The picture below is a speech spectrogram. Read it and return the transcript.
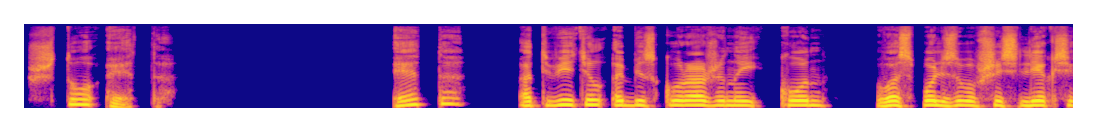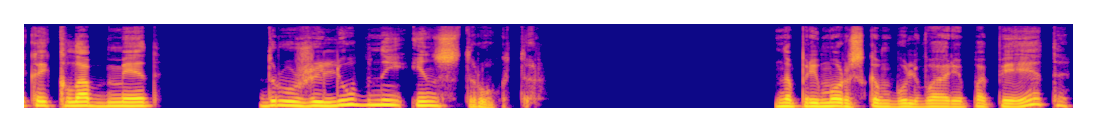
Что это? Это, — ответил обескураженный кон, воспользовавшись лексикой «клабмед», — дружелюбный инструктор на Приморском бульваре Папиэта,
